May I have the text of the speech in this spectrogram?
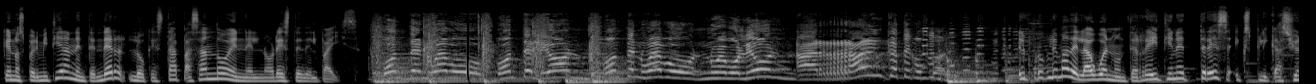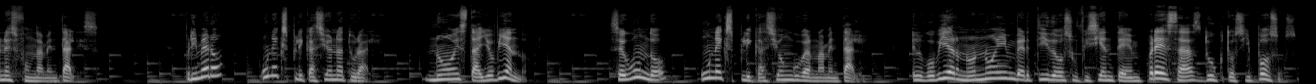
que nos permitieran entender lo que está pasando en el noreste del país. Ponte nuevo, ponte león, ponte nuevo, Nuevo León, arráncate, compadre. El problema del agua en Monterrey tiene tres explicaciones fundamentales. Primero, una explicación natural. No está lloviendo. Segundo, una explicación gubernamental. El gobierno no ha invertido suficiente en presas, ductos y pozos,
